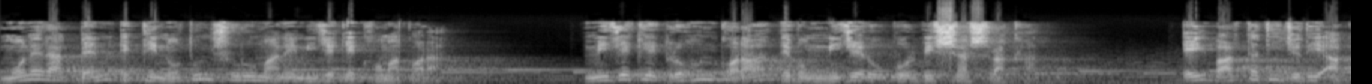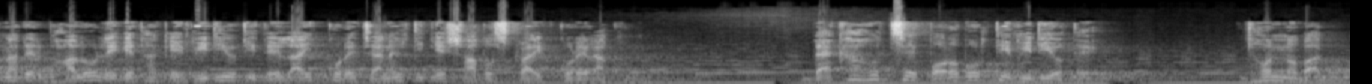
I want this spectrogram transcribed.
মনে রাখবেন, একটি নতুন শুরু মানে নিজেকে ক্ষমা করা। নিজেকে গ্রহণ করা এবং নিজের উপর বিশ্বাস রাখা। এই বার্তাটি যদি আপনাদের ভালো লেগে থাকে, ভিডিওটিতে লাইক করে চ্যানেলটিকে সাবস্ক্রাইব করে রাখুন। দেখা হচ্ছে পরবর্তী ভিডিওতে। ধন্যবাদ।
